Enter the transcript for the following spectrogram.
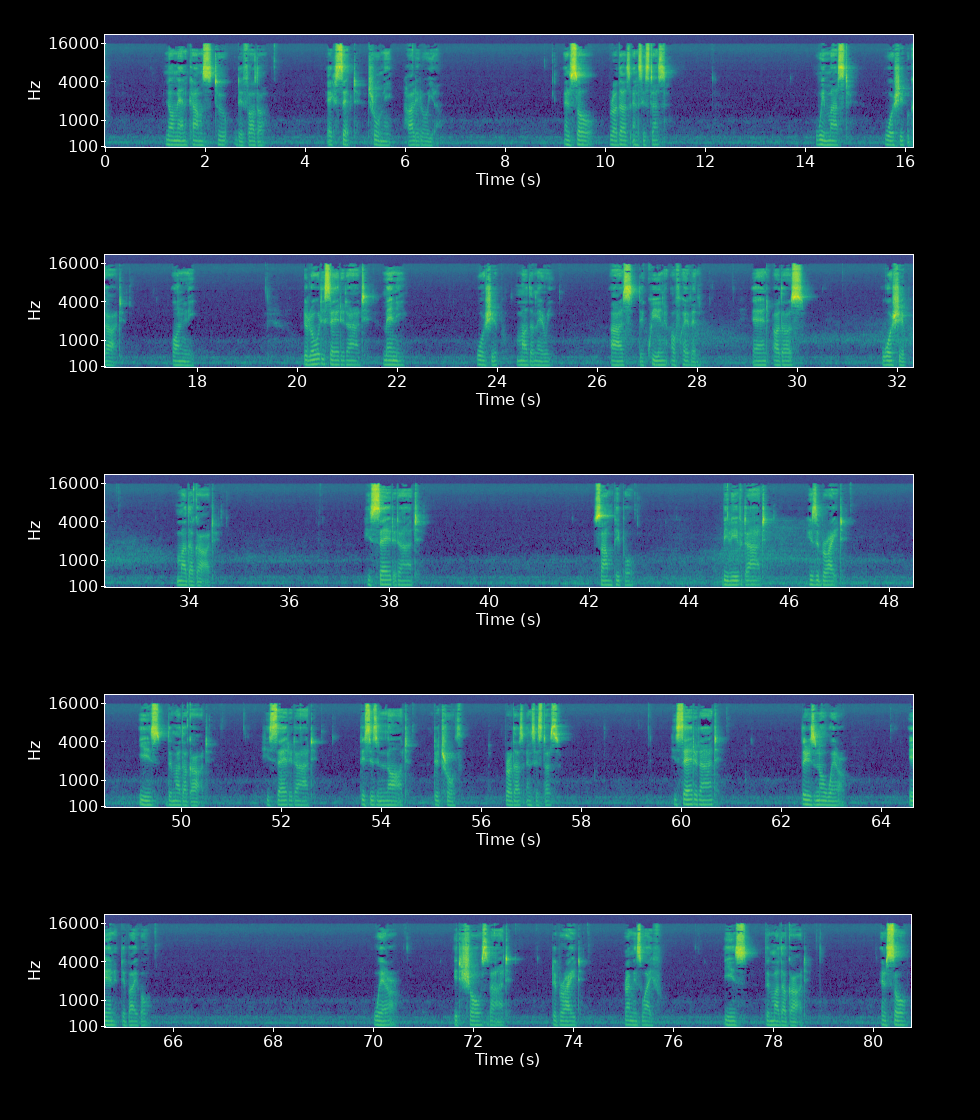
No man comes to the Father except through me. Hallelujah. And so, brothers and sisters, we must worship God only. The Lord said that many worship Mother Mary as the Queen of Heaven, and others worship Mother God. He said that some people believe that his bride is the Mother God. He said that this is not the truth, brothers and sisters. He said that there is nowhere in the Bible where it shows that the bride, Rami's wife, is the mother God. And so,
